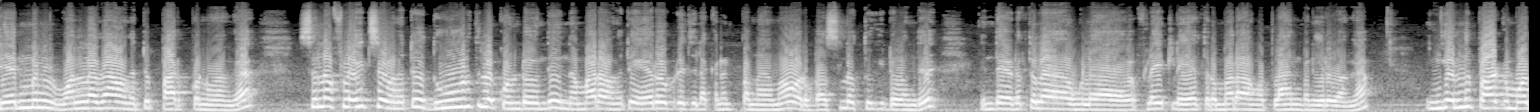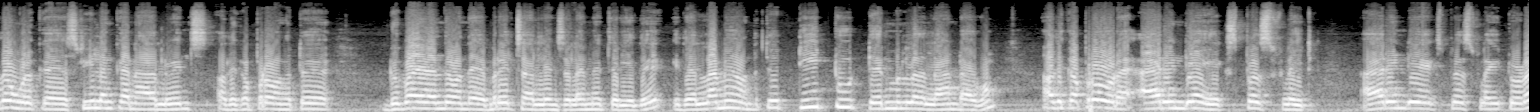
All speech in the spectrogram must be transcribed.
டெர்மினல் ஒன்ல தான் வந்துட்டு பார்க் பண்ணுவாங்க. சில ஃப்ளைட்ஸை வந்துட்டு தூரத்தில் கொண்டு வந்து இந்த மாதிரி வந்துட்டு ஏரோ பிரிட்ஜில் கனெக்ட் பண்ணாமல் ஒரு பஸ்ஸில் தூக்கிட்டு வந்து இந்த இடத்துல அவங்கள ஃப்ளைட்டில் ஏற்றுற மாதிரி அவங்க பிளான் பண்ணிடுவாங்க இங்கேருந்து பார்க்கும்போது உங்களுக்கு ஸ்ரீலங்கன் ஏர்லைன்ஸ் அதுக்கப்புறம் வந்துட்டு துபாயிலேருந்து வந்த எமிரேட்ஸ் ஏர்லைன்ஸ் எல்லாமே தெரியுது. இது எல்லாமே வந்துட்டு டி டூ டெர்மினலில் லேண்ட் ஆகும். அதுக்கப்புறம் ஒரு Air India Express flight Air India Express ஃப்ளைட்டோட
